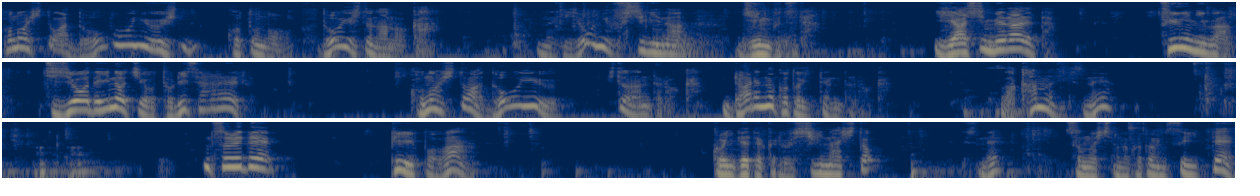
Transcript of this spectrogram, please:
この人がどういうことの、どういう人なのか、非常に不思議な人物だ。癒しめられた。ついには地上で命を取り去られる。この人はどういう人なんだろうか。誰のことを言ってるんだろうか。わかんないんですね。それで、ピリポは、ここに出てくる不思議な人ですね。その人のことについて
